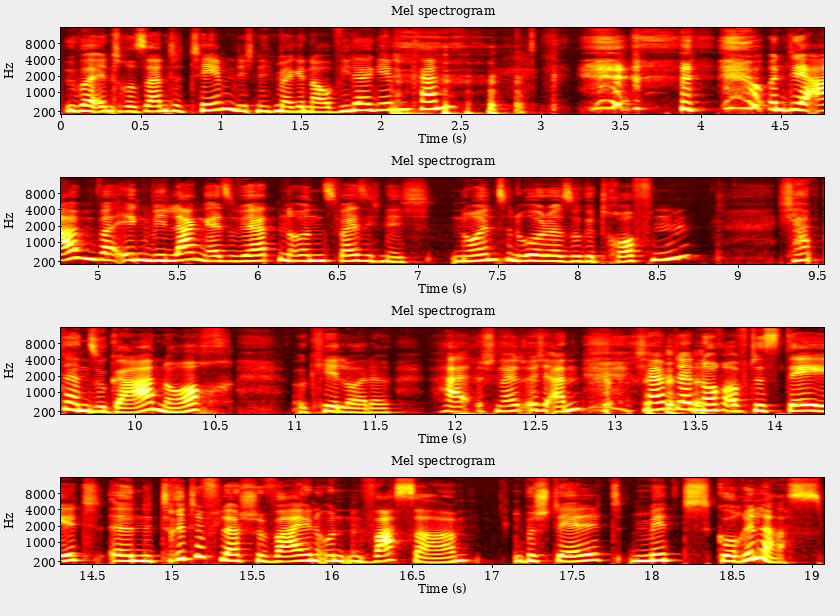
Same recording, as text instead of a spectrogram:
über interessante Themen, die ich nicht mehr genau wiedergeben kann. und der Abend war irgendwie lang. Also wir hatten uns, weiß ich nicht, 19 Uhr oder so getroffen. Ich habe dann sogar noch, okay Leute, schnallt euch an, ich habe dann noch auf das Date äh, eine dritte Flasche Wein und ein Wasser bestellt mit Gorillas.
